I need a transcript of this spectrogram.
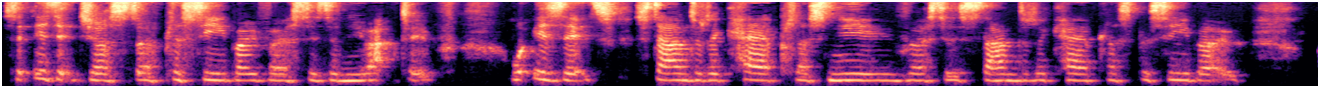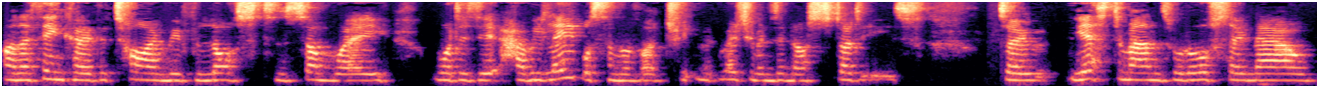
So is it just a placebo versus a new active? Or is it standard of care plus new versus standard of care plus placebo? And I think over time we've lost in some way what is it, how we label some of our treatment regimens in our studies. So the estimands will also now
